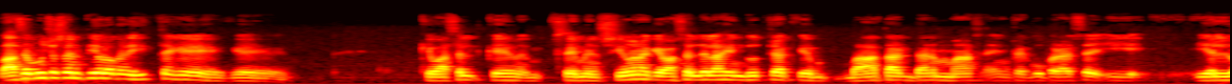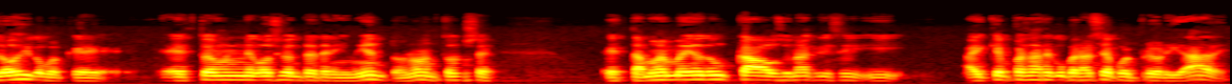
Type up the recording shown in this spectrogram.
hace mucho sentido lo que dijiste que que va a ser, que se menciona que va a ser de las industrias que va a tardar más en recuperarse y, es lógico porque esto es un negocio de entretenimiento, ¿no? Entonces, estamos en medio de un caos, de una crisis y hay que empezar a recuperarse por prioridades.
